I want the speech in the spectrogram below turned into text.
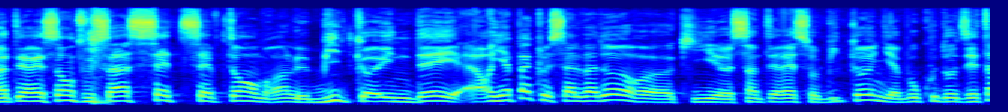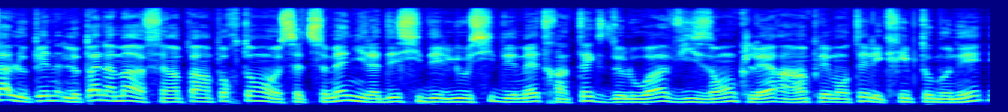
Intéressant tout ça. 7 septembre, hein, le Bitcoin Day. Alors, il n'y a pas que le Salvador euh, qui euh, s'intéresse au Bitcoin, il y a beaucoup d'autres États. Le, le Panama a fait un pas important euh, cette semaine il a décidé lui aussi d'émettre un texte de loi visant, clair, à implémenter les crypto-monnaies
